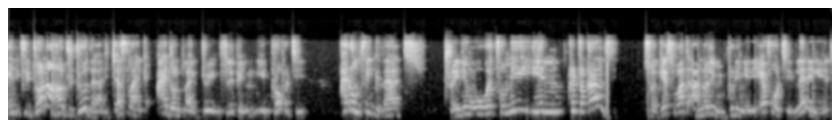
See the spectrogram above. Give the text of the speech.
And if you don't know how to do that, just like I don't like doing flipping in property, I don't think that trading will work for me in cryptocurrency. So guess what? I'm not even putting any effort in learning it.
